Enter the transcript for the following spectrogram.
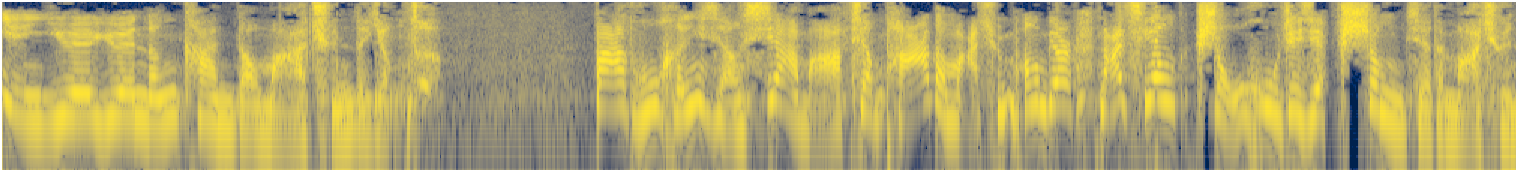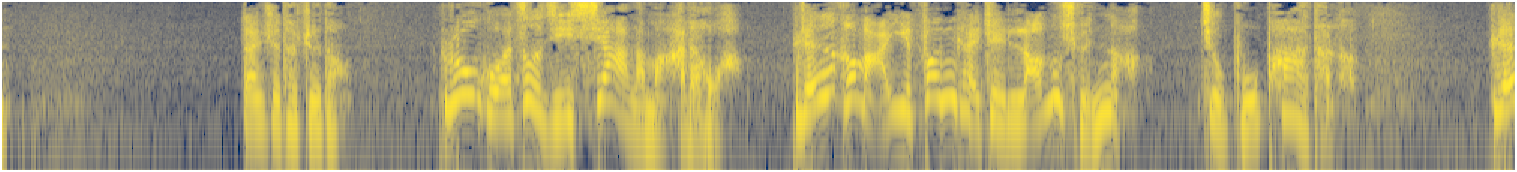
隐约约能看到马群的影子。巴图很想下马，想爬到马群旁边拿枪守护这些剩下的马群。但是他知道，如果自己下了马的话，人和马一分开，这狼群呐就不怕他了。人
